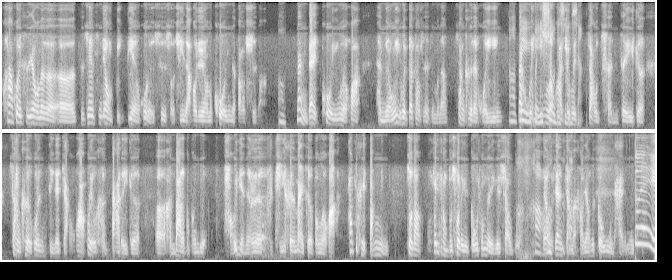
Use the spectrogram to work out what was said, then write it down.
他会是用那个呃，直接是用笔电或者是手机，然后就用扩音的方式嘛。哦，那你在扩音的话，很容易会造造成什么呢？上课的回音啊，那回音的话就会造成这一个上课或者自己在讲话会有很大的一个呃很大的不方便。好一点的耳机跟麦克风的话，它是可以帮你。做到非常不错的一个沟通的一个效果。好，但我现在讲的好像是购物台。对，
